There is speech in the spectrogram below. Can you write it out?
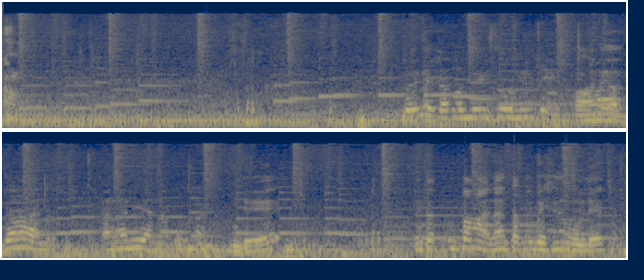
Pwede, tatlong beses ulit eh. Ah, ano yan? Magaan. Tanghalian, ako na. Hindi. Yung tatlong pangalan, tatlong beses inuulit.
